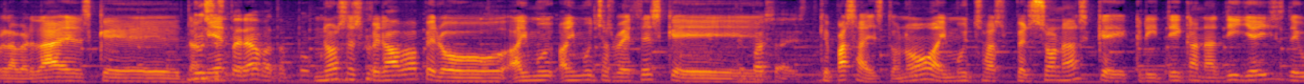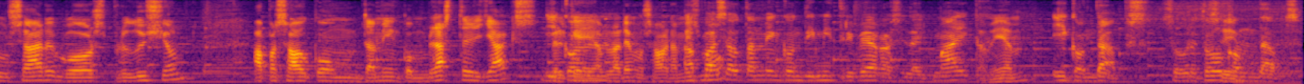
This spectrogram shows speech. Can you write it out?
La verdad es que No se también... esperaba tampoco. No se esperaba, pero hay, mu- hay muchas veces que... ¿Qué pasa esto? que pasa esto, ¿no? Hay muchas personas que critican a DJs de usar Ghost Production. Ha pasado con, también con Blaster Jacks, Y del con- que hablaremos ahora Ha mismo. pasado también con Dimitri Vegas y Like Mike. También. y con dubs, sobre todo Sí. con dubs.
